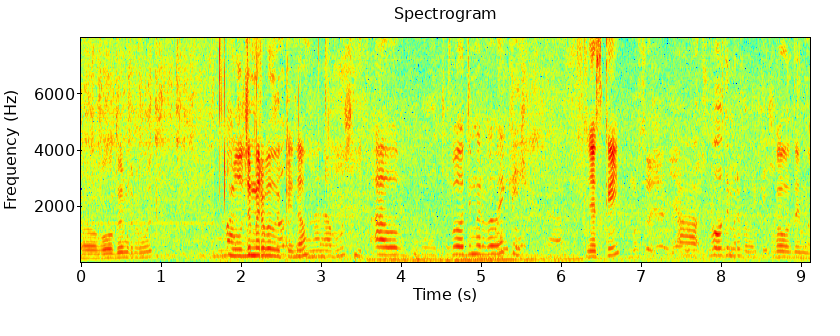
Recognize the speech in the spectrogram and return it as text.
Е, Володимир Великий. Володимир Великий, так? А Володимир Великий? Князький? Володимир Великий. Володимир.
